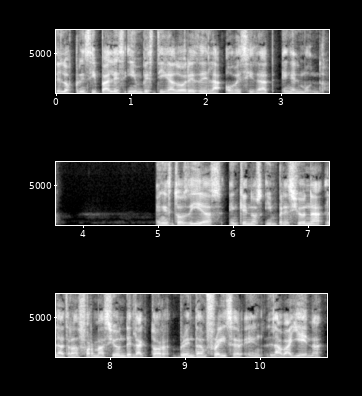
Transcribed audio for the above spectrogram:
de los principales investigadores de la obesidad en el mundo. En estos días en que nos impresiona la transformación del actor Brendan Fraser en La ballena,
